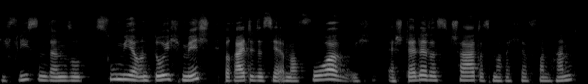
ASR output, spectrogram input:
die fließen dann so zu mir und durch mich. Ich bereite das ja immer vor, ich erstelle das Chart, das mache ich ja von Hand.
